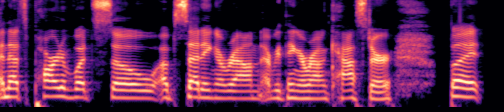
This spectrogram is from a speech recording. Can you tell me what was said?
And that's part of what's so upsetting around everything around Caster. But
